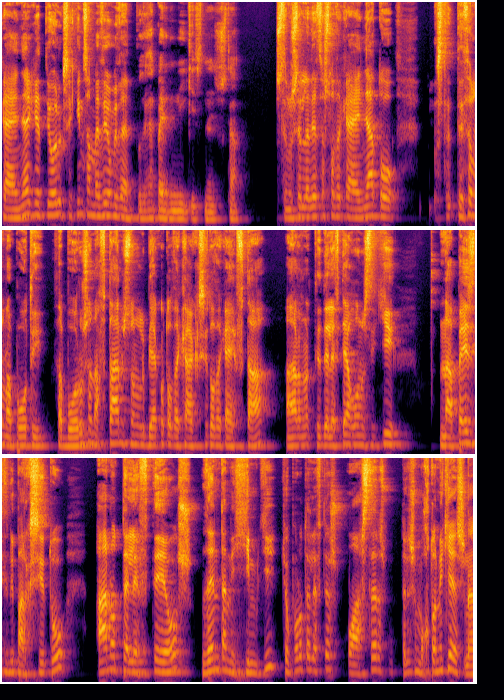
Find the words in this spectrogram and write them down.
19 γιατί όλοι ξεκίνησαν με 2-0. Που δεν θα παίρνει νίκες, ναι, σωστά. Στην ουσία, δηλαδή, έφτασε στο 19 το. στε- Τι θέλω να πω, ότι θα μπορούσε να φτάνει στον Ολυμπιακό το 16, το 17, άρα την τελευταία αγωνιστική να παίζει την ύπαρξή του, αν ο τελευταίος δεν ήταν η Χίμκι και ο πρώτος τελευταίος ο Αστέρας που τελείωσε με 8 νικέ. Να,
